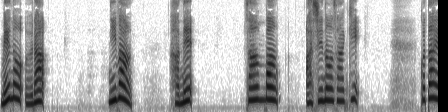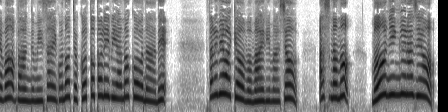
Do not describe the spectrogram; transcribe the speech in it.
目の裏。2番、羽。3番、足の先。答えは番組最後のちょこっとトリビアのコーナーで。それでは今日も参りましょう。アスナのモーニングラジオ。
